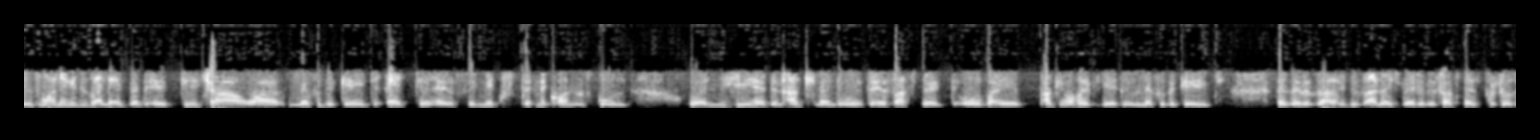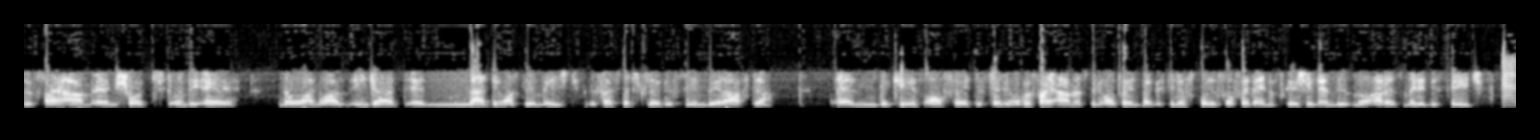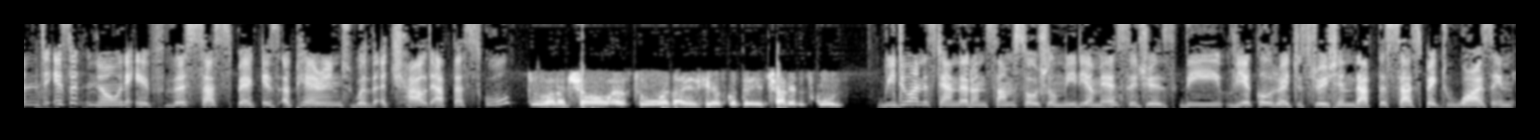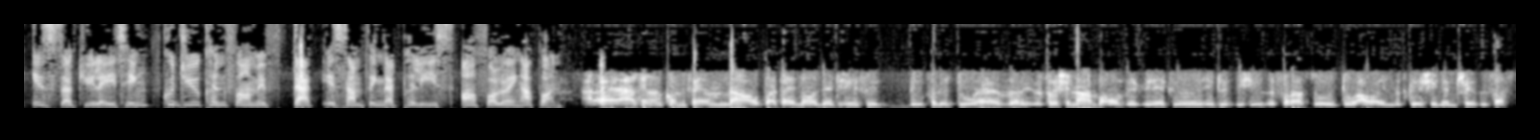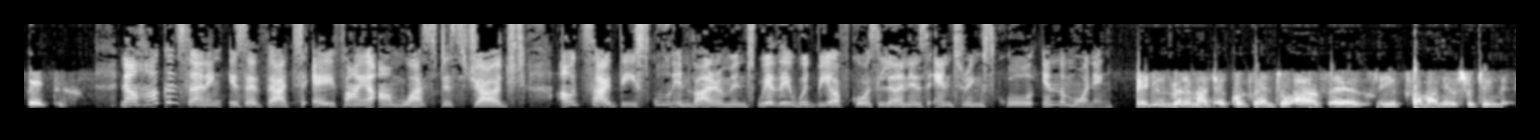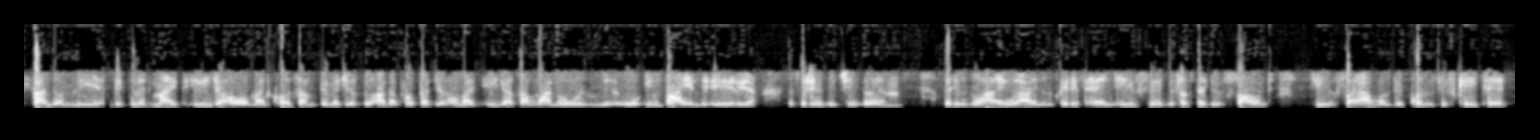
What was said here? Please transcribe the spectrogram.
This morning it is alleged that a teacher was left the gate at a Phoenix Technikon school when he had an argument with a suspect over a parking of a vehicle next to the gate. As a result, it is alleged that the suspect produced his firearm and shot on the air. No one was injured and nothing was damaged. The suspect fled the scene thereafter. And the case of uh, discharging of a firearm has been opened by the Phoenix Police for further investigation and there's no arrest made at this stage. And is it known if this suspect is a parent with a child at the school? We are not sure as to whether he has got a child at the school. We do understand that on some social media messages, the vehicle registration that the suspect was in is circulating. Could you confirm if that is something that police are following up on? I, I cannot confirm now, but I know that if it, the police do have the registration number of the vehicle, it would be easy for us to do our investigation and trace the suspect. Now, how concerning is it that a firearm was discharged outside the school environment where there would be, of course, learners entering school in the morning? It is very much a concern to us as if someone is shooting randomly, the bullet might injure or might cause some damages to other property or might injure someone who is walking by in the area, especially the children. That is why we are investigating and if the suspect is found, his firearm will be confiscated.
